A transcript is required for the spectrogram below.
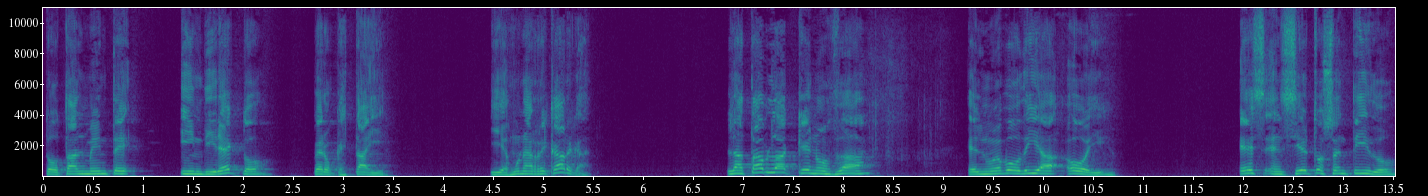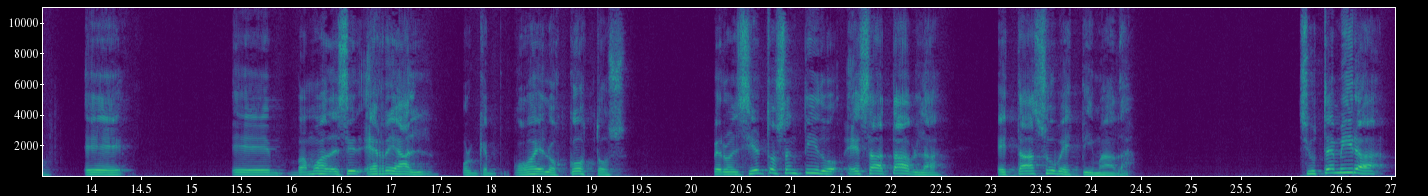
totalmente indirecto, pero que está ahí. Y es una recarga. La tabla que nos da el nuevo día hoy es en cierto sentido, eh, eh, vamos a decir, es real porque coge los costos, pero en cierto sentido esa tabla está subestimada. Si usted mira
